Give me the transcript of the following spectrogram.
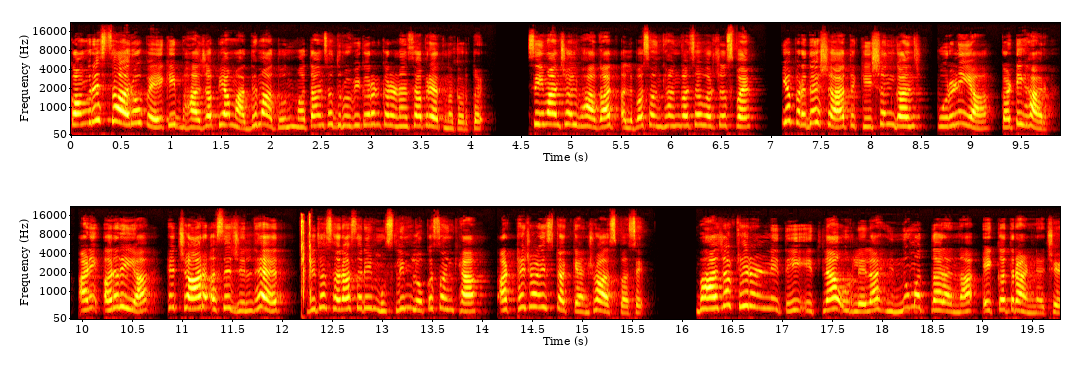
काँग्रेसचा आरोप आहे की भाजप या माध्यमातून मतांचं ध्रुवीकरण करण्याचा प्रयत्न करतोय. सीमांचल भागात अल्पसंख्याकांचं वर्चस्व आहे. या प्रदेशात किशनगंज पूर्णिया कटिहार आणि अररिया हे चार असे जिल्हे आहेत जिथे सरासरी मुस्लिम लोकसंख्या अठ्ठेचाळीस टक्क्यांच्या आसपास आहे. भाजपची रणनीती इथल्या उरलेल्या हिंदू मतदारांना एकत्र आणण्याचे.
